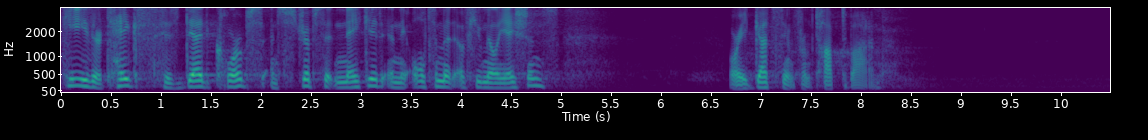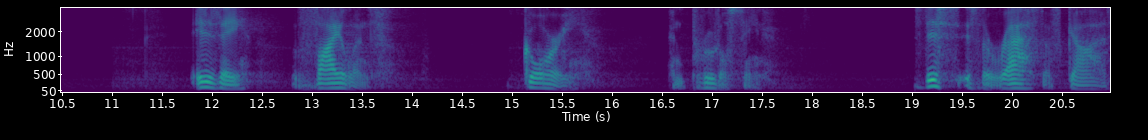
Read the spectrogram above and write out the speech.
he either takes his dead corpse and strips it naked in the ultimate of humiliations, or he guts him from top to bottom. It is a violent, gory, and brutal scene. This is the wrath of God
